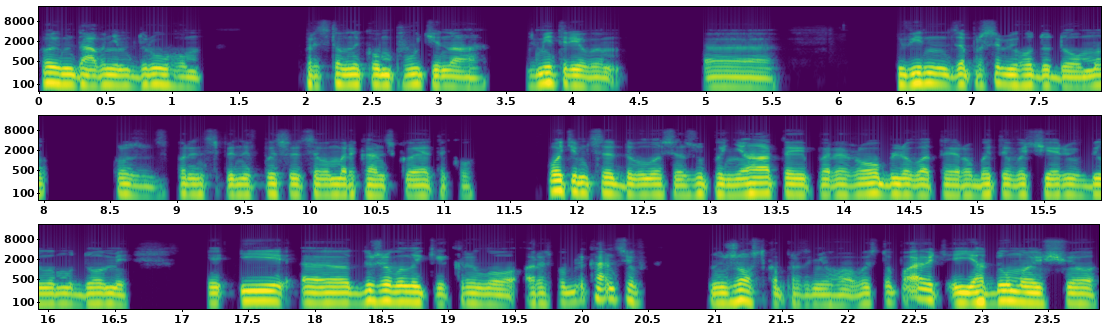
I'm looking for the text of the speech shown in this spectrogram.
своїм давнім другом, представником Путіна Дмитрієвим, він запросив його додому. В принципі, не вписується в американську етику. Потім це довелося зупиняти, перероблювати, робити вечерю в Білому домі. І, і е, дуже велике крило республіканців ну, жорстко проти нього виступають. І я думаю, що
